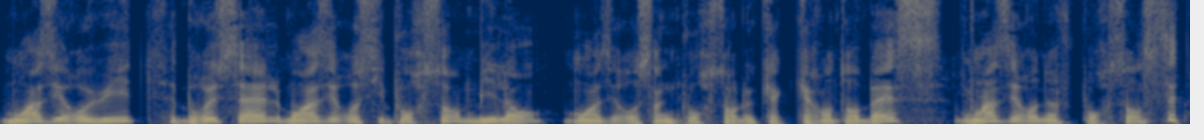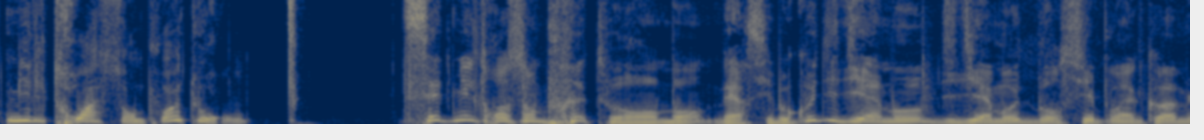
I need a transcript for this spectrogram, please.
moins 0,8%, Bruxelles, moins 0,6%, Milan, moins 0,5%, le CAC 40 en baisse, moins 0,9%, 7300 points tout rond. 7300 points tout rond. Bon, merci beaucoup Didier Hameau. Didier de boursier.com.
